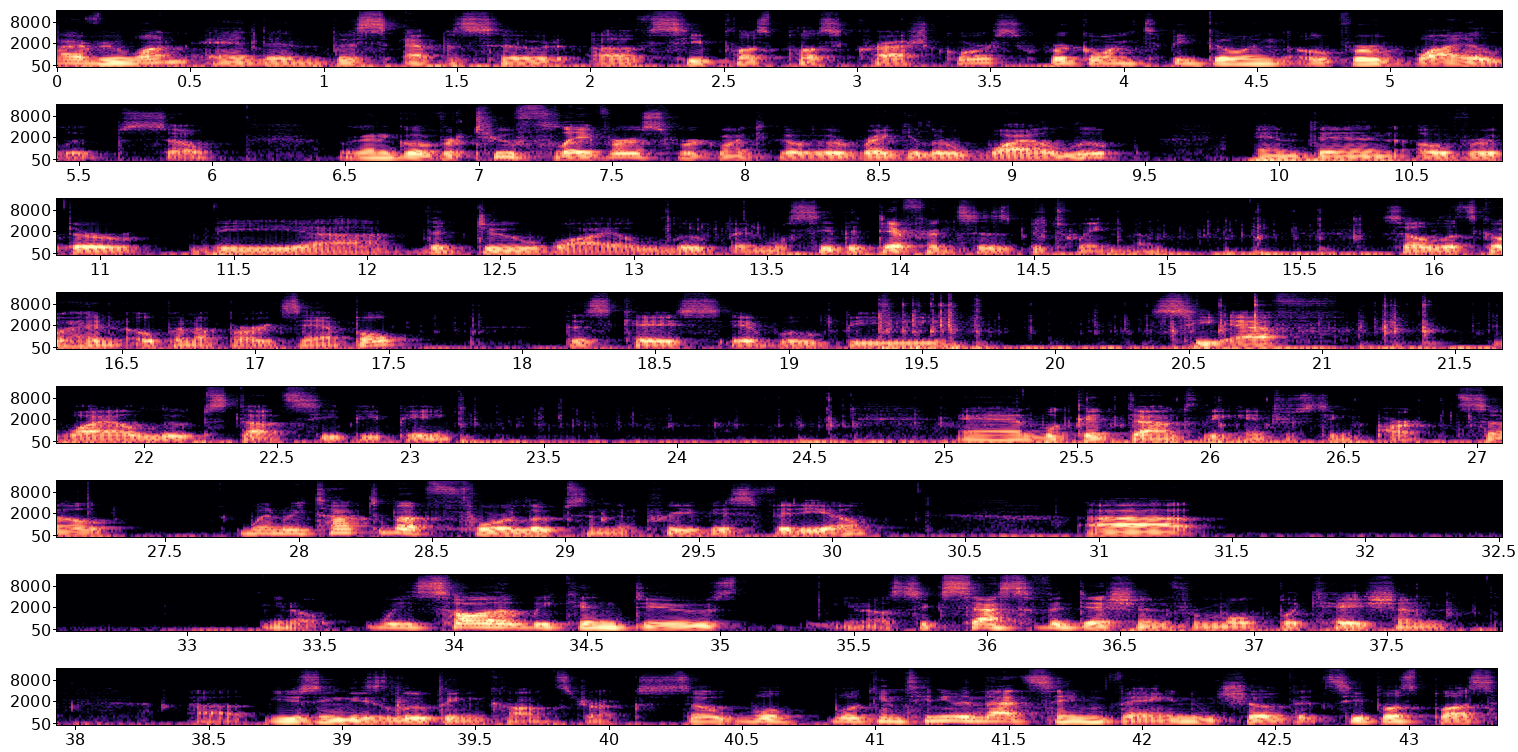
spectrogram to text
Hi everyone, and in this episode of C++ Crash Course, we're going to be going over while loops. So we're going to go over two flavors. We're going to go over the regular while loop and then over the, the, uh, the do while loop, and we'll see the differences between them. So let's go ahead and open up our example. this case, it will be cf while loops.cpp. And we'll get down to the interesting part. So when we talked about for loops in the previous video, uh, you know, we saw that we can do, you know, successive addition for multiplication uh, using these looping constructs. So we'll, we'll continue in that same vein and show that C++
